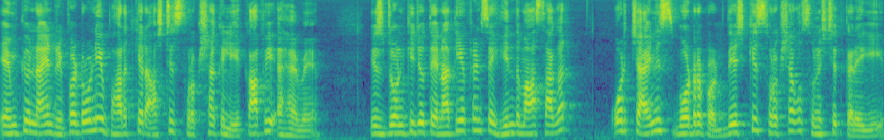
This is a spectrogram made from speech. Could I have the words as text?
M Q nine reaper drone ये भारत के राष्ट्रीय सुरक्षा के लिए काफ़ी अहम है। इस ड्रोन की जो तैनाती है फ्रेंड्स हिंद महासागर और चाइनीज़ बॉर्डर पर देश की सुरक्षा को सुनिश्चित करेगी।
